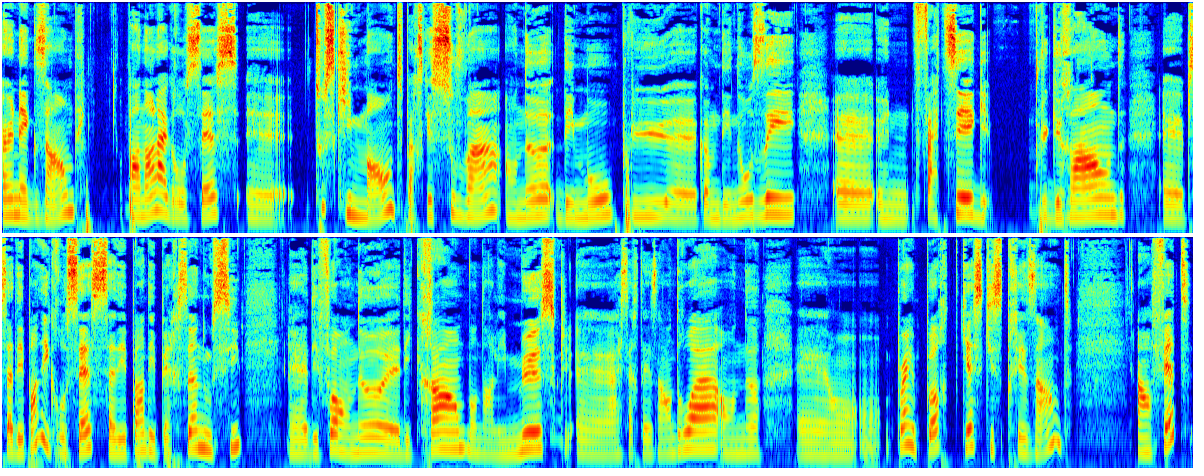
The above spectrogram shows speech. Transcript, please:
un exemple, pendant la grossesse, euh, tout ce qui monte, parce que souvent, on a des mots plus euh, comme des nausées, euh, une fatigue plus grande, puis ça dépend des grossesses, ça dépend des personnes aussi. des fois, on a des crampes dans les muscles à certains endroits, on a, peu importe qu'est-ce qui se présente. En fait,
